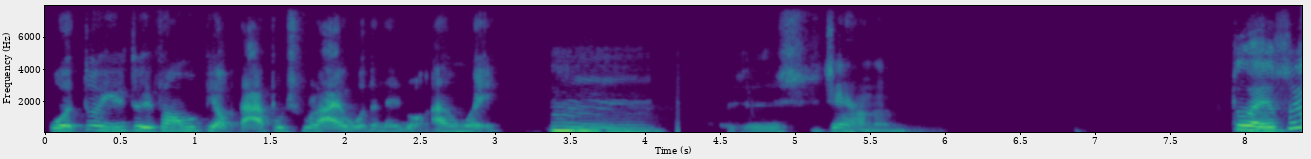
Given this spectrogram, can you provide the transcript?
我对于对方我表达不出来我的那种安慰。嗯，我觉得是这样的。对，所以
